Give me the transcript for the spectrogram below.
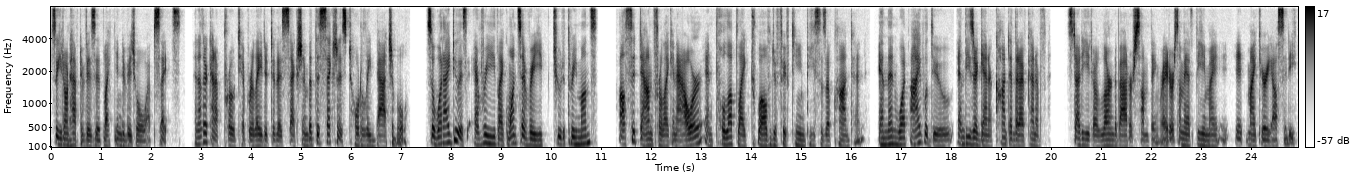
So you don't have to visit like individual websites. Another kind of pro tip related to this section, but this section is totally batchable. So what I do is every like once every 2 to 3 months, I'll sit down for like an hour and pull up like 12 to 15 pieces of content. And then what I will do, and these are again are content that I've kind of studied or learned about or something, right? Or something that's being my my curiosity.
